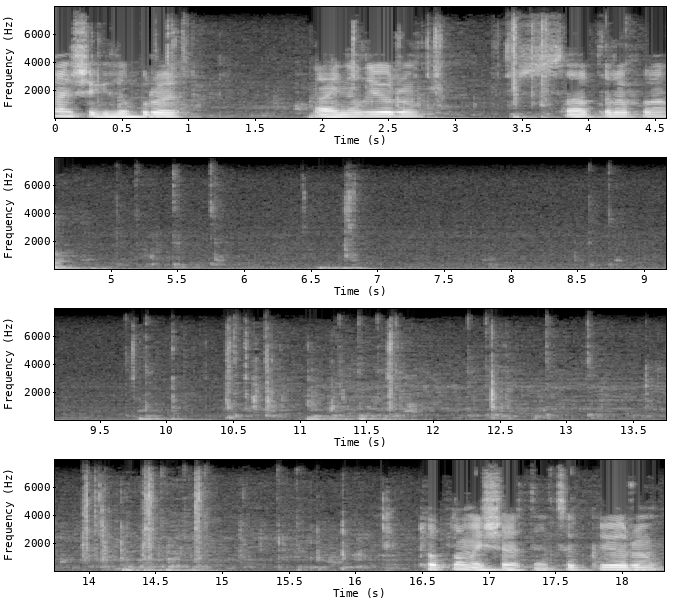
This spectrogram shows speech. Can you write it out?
Aynı şekilde buraya aynalıyorum. Sağ tarafa. Toplama işaretine tıklıyorum.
